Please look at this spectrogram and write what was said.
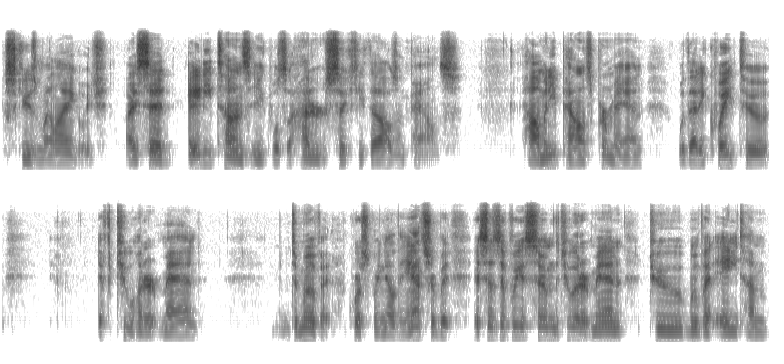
excuse my language. I said 80 tons equals 160,000 pounds. How many pounds per man would that equate to if 200 men to move it? Of course, we know the answer, but it says if we assume the 200 men to move an 80 ton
